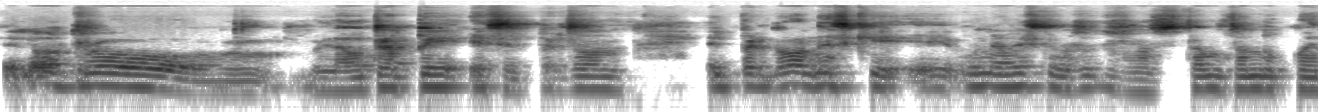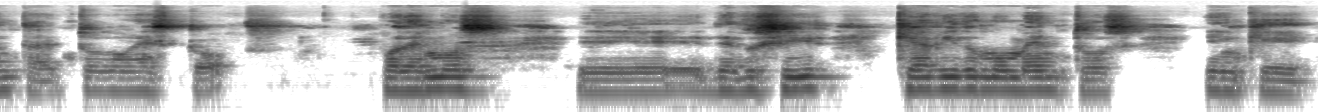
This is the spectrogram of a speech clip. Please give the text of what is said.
El otro, la otra P es el perdón. El perdón es que eh, una vez que nosotros nos estamos dando cuenta de todo esto, podemos eh, deducir que ha habido momentos en que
